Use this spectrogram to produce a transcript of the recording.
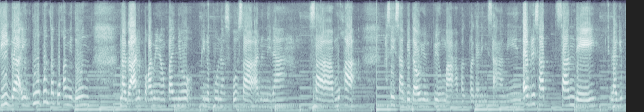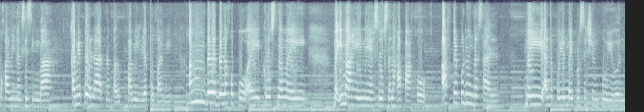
Viga, yun, pumupunta po kami doon. Nagaano po kami ng panyo, pinupunas po sa ano nila, sa mukha. Kasi sabi daw yun po yung makakapagpagaling sa amin. Every sat Sunday, lagi po kami nagsisimba. Kami po lahat ng pa- pamilya po kami. Ang daladala ko po ay krus na may may ni Jesus na nakapako. After po nung dasal, may ano po yun, may procession po yun.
